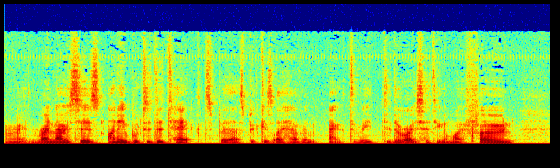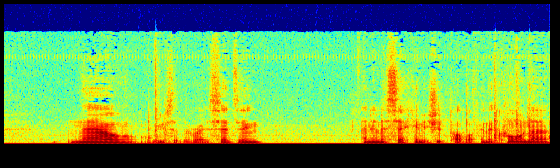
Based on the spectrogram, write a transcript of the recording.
Alright, right now it says unable to detect, but that's because I haven't activated the right setting on my phone. Now we've set the right setting and in a second it should pop up in the corner.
